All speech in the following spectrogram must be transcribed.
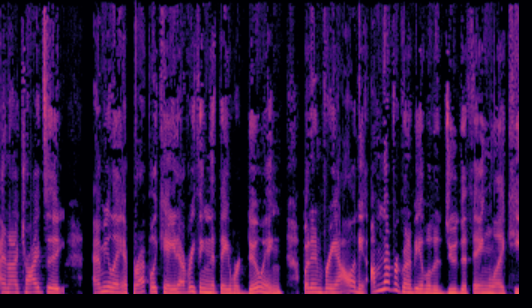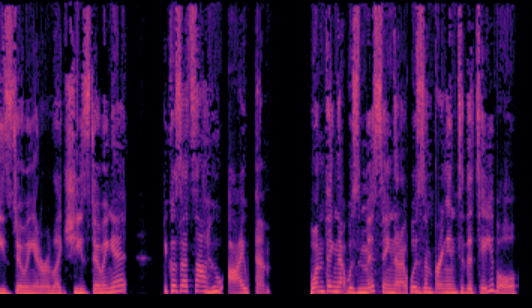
and I tried to emulate and replicate everything that they were doing. But in reality, I'm never going to be able to do the thing like he's doing it or like she's doing it because that's not who I am. One thing that was missing that I wasn't bringing to the table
